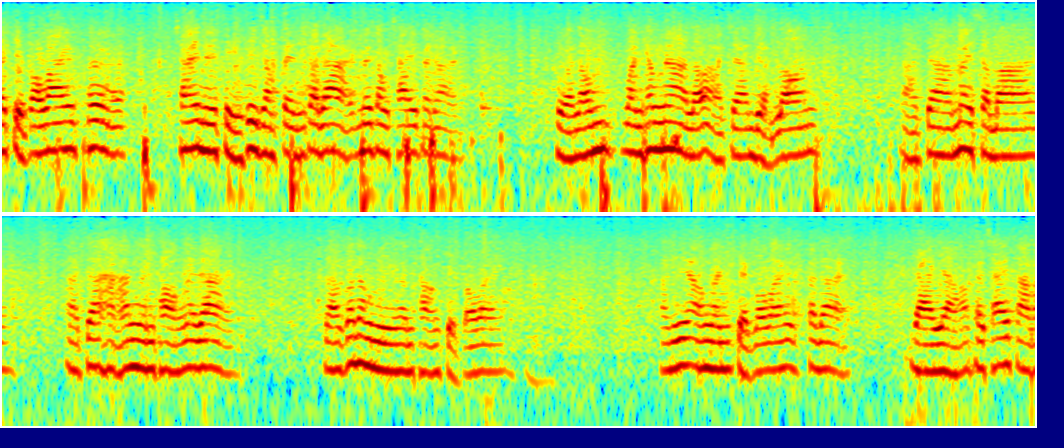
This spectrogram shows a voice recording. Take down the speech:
จะเก็บเอาไว้เพื่อใช้ในสิ่งที่จำเป็นก็ได้ ไม่ต้องใช้ก็ได้เผื่อเราวันข้างหน้าเราอาจจะเดือดร้อน อาจจะไม่สบาย อาจจะหาเงินทองไม่ได้ เราก็ต้องมีเงินทองเก็บเอาไว้ อันนี้เอาเงินเก็บเอาไว้ก็ได้อย่าอย่าเอาไปใช้ตาม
